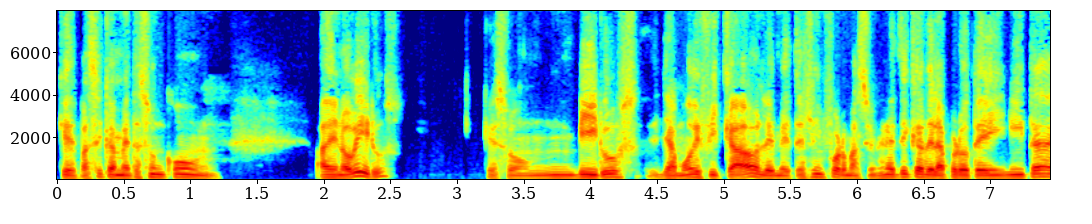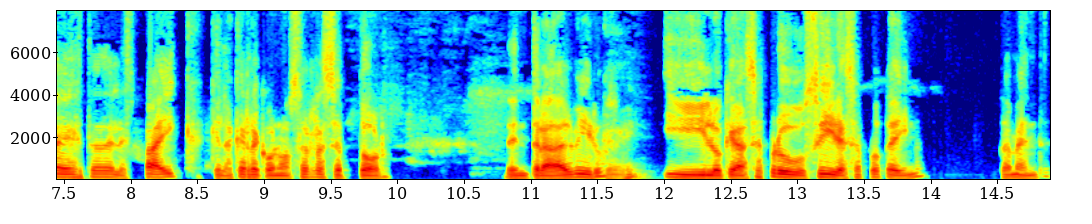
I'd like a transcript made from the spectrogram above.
que básicamente son con adenovirus, que son virus ya modificados, le metes la información genética de la proteinita esta del spike, que es la que reconoce el receptor de entrada del virus, y lo que hace es producir esa proteína, justamente.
